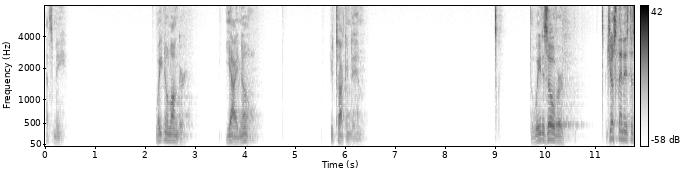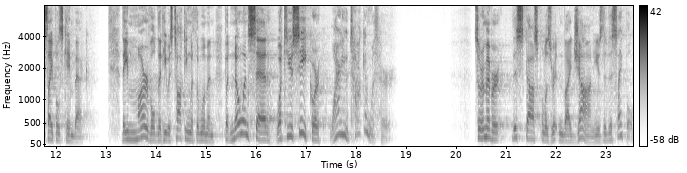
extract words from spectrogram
That's me. Wait no longer. Yeah, I know. You're talking to him. The wait is over. Just then his disciples came back. They marveled that he was talking with the woman, but no one said, What do you seek? or Why are you talking with her? So remember, this gospel is written by John. He is the disciple.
